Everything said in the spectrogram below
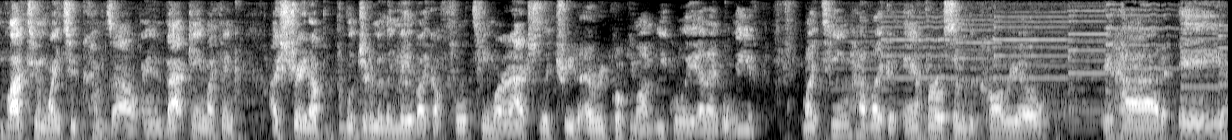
Black 2 White 2 comes out and that game I think I straight up legitimately made like a full team where I actually treated every Pokemon equally and I believe my team had like an Ampharos and a Lucario. It had a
